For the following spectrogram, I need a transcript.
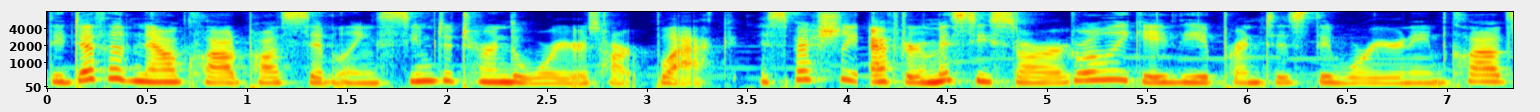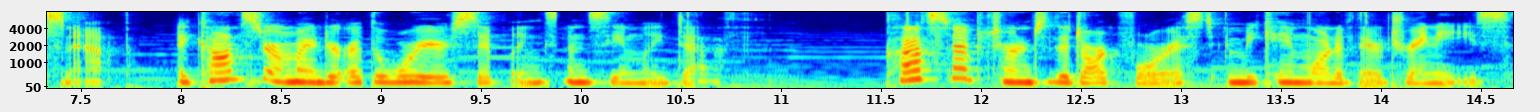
The death of now Cloudpaw's siblings seemed to turn the warrior's heart black, especially after Misty Star cruelly gave the apprentice the warrior name Cloud Snap, a constant reminder of the warrior's siblings' unseemly death. Cloud Snap turned to the Dark Forest and became one of their trainees,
